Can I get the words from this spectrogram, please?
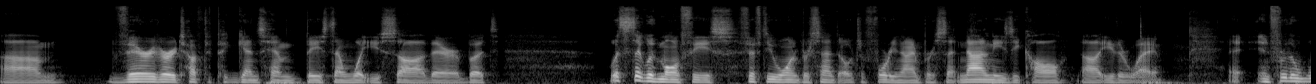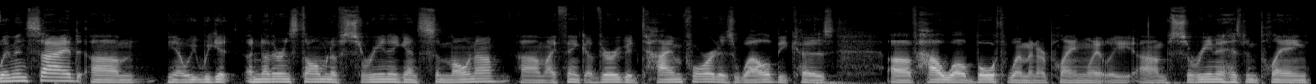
um, very, very tough to pick against him based on what you saw there. But let's stick with Monfils, 51% out to 49%. Not an easy call uh, either way. And for the women's side, um, you know, we, we get another installment of Serena against Simona. Um, I think a very good time for it as well because of how well both women are playing lately. Um, Serena has been playing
